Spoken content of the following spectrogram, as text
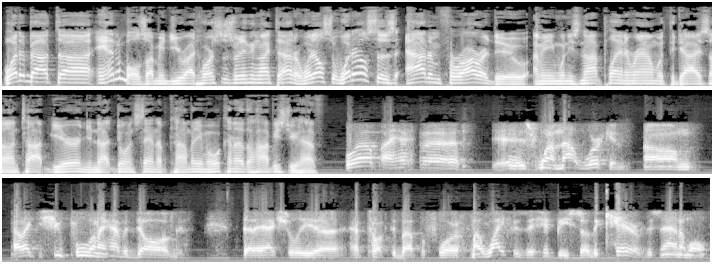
What about uh, animals? I mean, do you ride horses or anything like that, or what else? What else does Adam Ferrara do? I mean, when he's not playing around with the guys on Top Gear and you're not doing stand-up comedy, I mean, what kind of other hobbies do you have? Well, I have uh, it's when I'm not working. Um, I like to shoot pool, and I have a dog that I actually uh, have talked about before. My wife is a hippie, so the care of this animal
